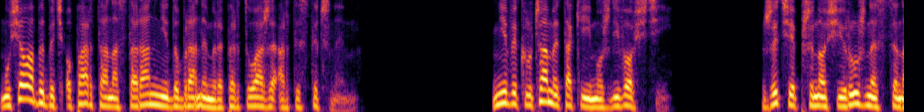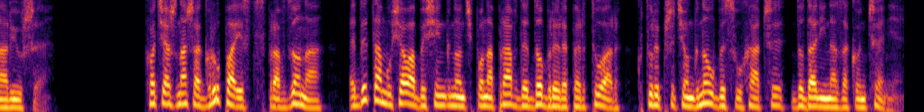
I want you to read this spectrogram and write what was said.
musiałaby być oparta na starannie dobranym repertuarze artystycznym. Nie wykluczamy takiej możliwości. Życie przynosi różne scenariusze. Chociaż nasza grupa jest sprawdzona, Edyta musiałaby sięgnąć po naprawdę dobry repertuar, który przyciągnąłby słuchaczy, dodali na zakończenie.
